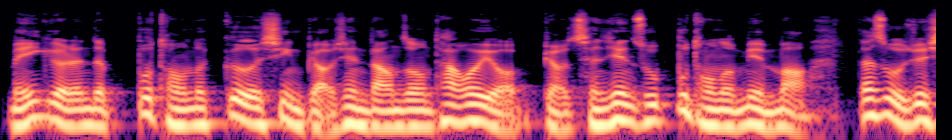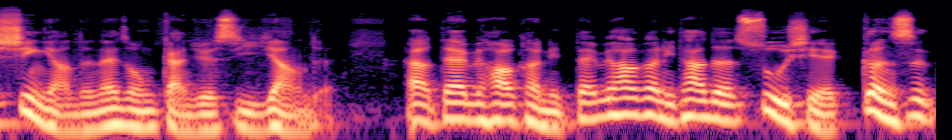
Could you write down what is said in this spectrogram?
每一个人的不同的个性表现当中，他会有表呈现出不同的面貌，但是我觉得信仰的那种感觉是一样的。还有 David Hockney，David Hockney 他的速写更是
